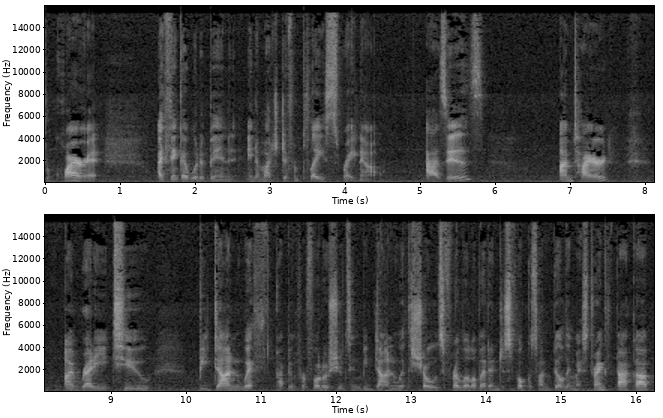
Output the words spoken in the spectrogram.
require it, I think I would have been in a much different place right now. As is, I'm tired. I'm ready to be done with prepping for photo shoots and be done with shows for a little bit and just focus on building my strength back up,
